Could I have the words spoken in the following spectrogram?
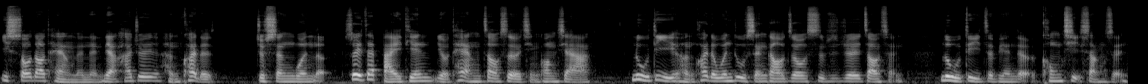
一收到太阳的能量，它就会很快的就升温了。所以在白天有太阳照射的情况下，陆地很快的温度升高之后，是不是就会造成陆地这边的空气上升？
